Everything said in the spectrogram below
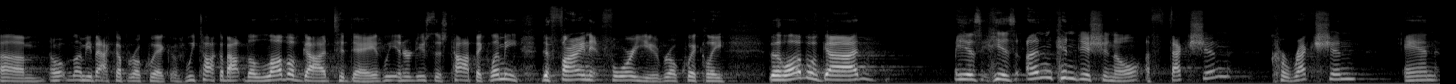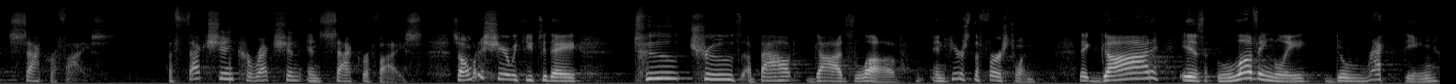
um, oh, let me back up real quick. As we talk about the love of God today, as we introduce this topic, let me define it for you real quickly. The love of God is his unconditional affection, correction, and sacrifice. Affection, correction, and sacrifice. So I'm going to share with you today two truths about God's love. And here's the first one that God is lovingly directing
